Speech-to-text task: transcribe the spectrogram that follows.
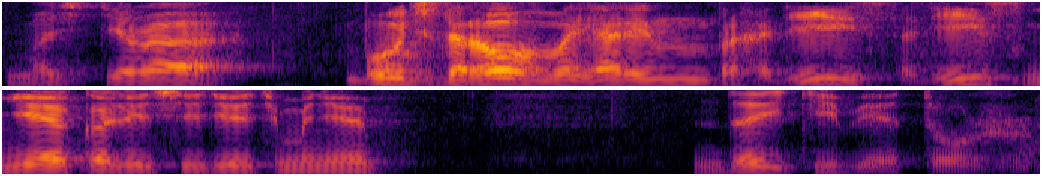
мастера. Будь здоров, боярин, проходи, садись. Неколи сидеть мне, да и тебе тоже.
